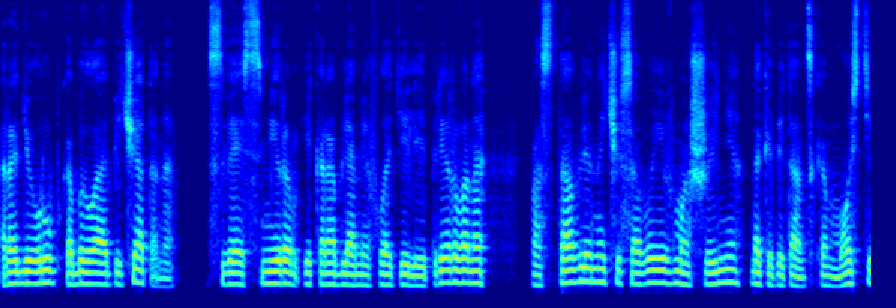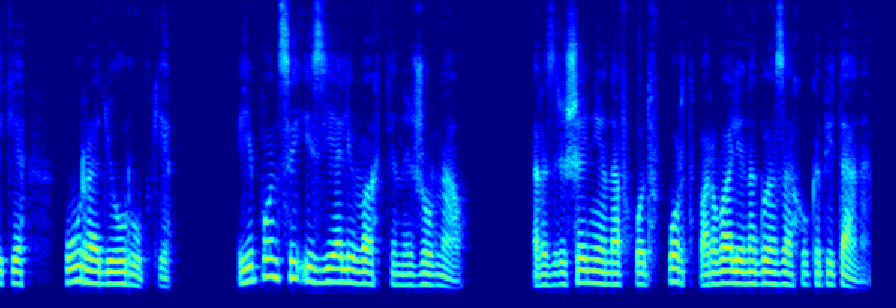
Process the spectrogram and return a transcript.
Радиорубка была опечатана, связь с миром и кораблями флотилии прервана, поставлены часовые в машине на капитанском мостике у радиорубки. Японцы изъяли вахтенный журнал. Разрешение на вход в порт порвали на глазах у капитана.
